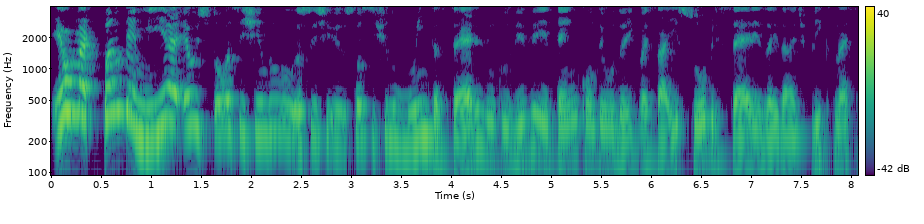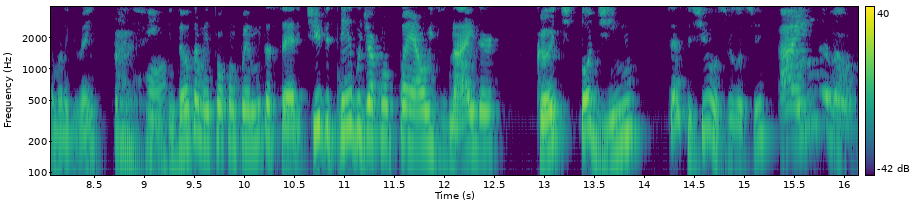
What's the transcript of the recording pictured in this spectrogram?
Eu, na pandemia, eu estou assistindo. Eu, assisti, eu estou assistindo muitas séries. Inclusive, tem conteúdo aí que vai sair sobre séries aí da Netflix, né? Semana que vem. Sim. Então eu também estou acompanhando muita série. Tive tempo de acompanhar o Snyder Cut todinho. Você assistiu? Você chegou a assistir? Ainda não.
